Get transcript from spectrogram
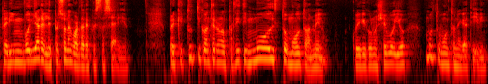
per invogliare le persone a guardare questa serie. Perché tutti quanti erano partiti molto, molto, almeno quelli che conoscevo io, molto, molto negativi.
